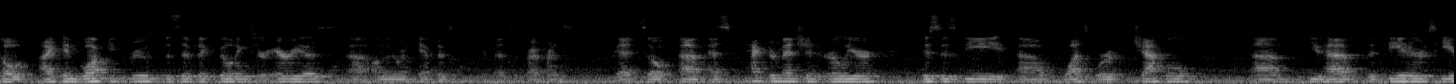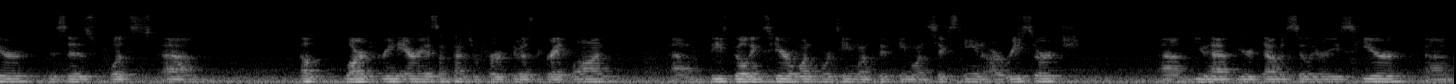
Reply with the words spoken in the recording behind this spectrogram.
So I can walk you through specific buildings or areas uh, on the North Campus if that's the preference. Okay, so um, as Hector mentioned earlier, this is the uh, Wadsworth Chapel. Um, You have the theaters here. This is what's um, a large green area, sometimes referred to as the Great Lawn. Um, These buildings here, 114, 115, 116, are research. Um, You have your domiciliaries here, um,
